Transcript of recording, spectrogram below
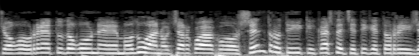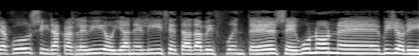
joago aurreatu dugun eh, moduan, otxarkoako zentrotik, ikastetxetik etorri jakuz, irakaslebi, Oian Eliz eta David Fuentes, egunon eh, bilori?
